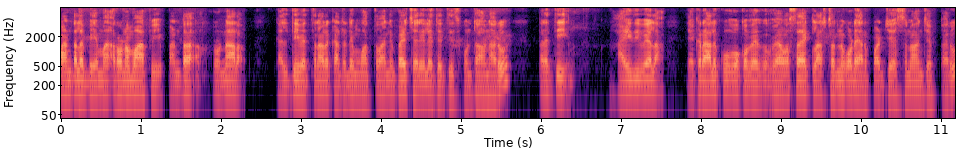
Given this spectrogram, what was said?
పంటల బీమా రుణమాఫీ పంట రుణాల కల్తీ విత్తనాలు కట్టడం మొత్తం అన్నిపై చర్యలు అయితే తీసుకుంటా ఉన్నారు. ప్రతి ఐదు వేల ఎకరాలకు ఒక వ్య- వ్యవసాయ క్లస్టర్ను కూడా ఏర్పాటు చేస్తున్నాం అని చెప్పారు.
